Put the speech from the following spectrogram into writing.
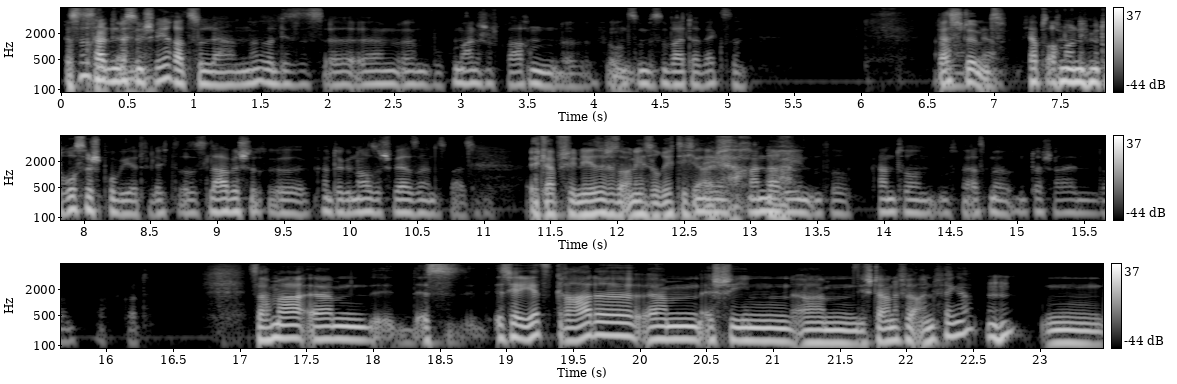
Das, ist halt ein bisschen schwerer zu lernen, ne? weil dieses äh, ähm, romanischen Sprachen äh, für uns ein bisschen weiter weg sind. Das Aber, stimmt. Ja. Ich habe es auch noch nicht mit Russisch probiert. Vielleicht also Slawisch äh, könnte genauso schwer sein, das weiß ich nicht. Ich glaube, Chinesisch ist auch nicht so richtig Nee, einfach. Mandarin und so, Kanton, muss man erstmal unterscheiden. Dann, ach Gott. Sag mal, ähm, es ist ja jetzt gerade ähm, erschienen ähm, Die Sterne für Anfänger. Mhm. Mm,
